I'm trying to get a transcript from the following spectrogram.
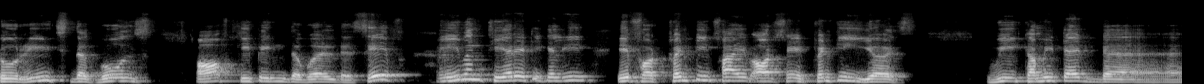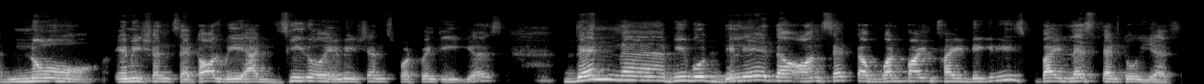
to reach the goals of keeping the world safe. Even theoretically, if for 25 or say 20 years, we committed uh, no emissions at all. We had zero emissions for 20 years. then uh, we would delay the onset of 1.5 degrees by less than two years,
